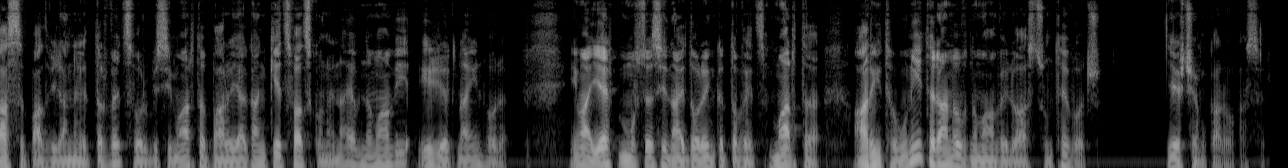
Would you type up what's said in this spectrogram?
10 պատվիրաններ տրվեց, որբիսի մարդը բարոյական կեցված կունենա եւ նմանվի իր երկնային հորը։ Հիմա երբ Մովսեսին այդ օրենքը տվեց, մարդը առիթը ունի դրանով նմանվելու Աստծուն, թե ոչ։ Ես չեմ կարող ասել։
